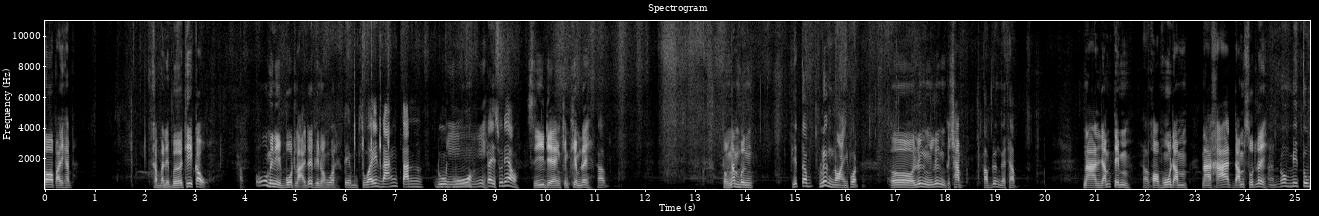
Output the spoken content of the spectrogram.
ต่อไปครับครับบัดนี้เบอร์ที่เก้าครับ โอ้ไม่นี่โบดหลายเด้อพี่น้องโคตรเต็มสวยหนังตันดูหมูนี่ได้สุแนวสีแดงเข้มๆเลยครับต้องนํเบิ่งพิษตะลึ่งหน่อยพดเออลึ่งลึ่งกระชับ ครับลึ่งกระชับหน้าดำเต็มครับขอบหูดำหน้าขาดำสุดเลยอ่านมมีตุ่ม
